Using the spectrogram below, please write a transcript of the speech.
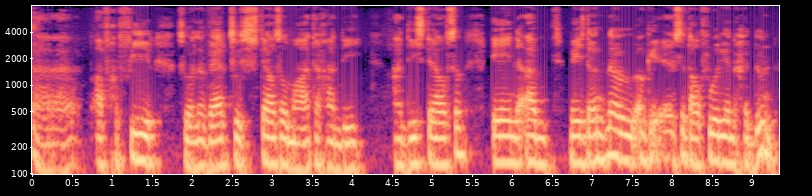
uh afgevuur. So hulle werk so stelselmatig aan die aan die stelsel en um mense dink nou okay is dit al voorheen gedoen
